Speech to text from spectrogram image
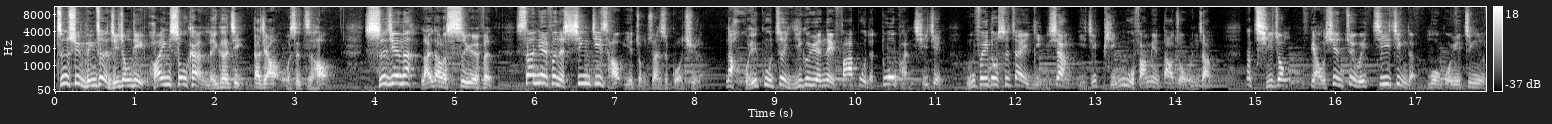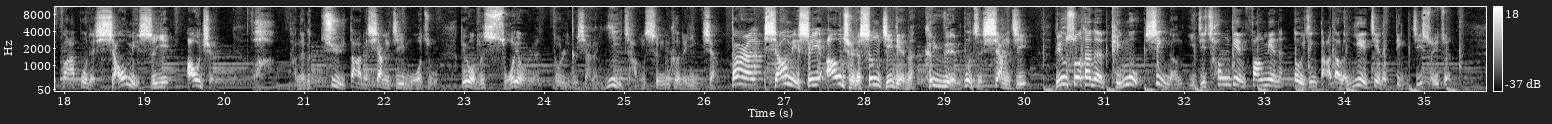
资讯评测集中地，欢迎收看雷科技。大家好，我是子豪。时间呢来到了四月份，三月份的新机潮也总算是过去了。那回顾这一个月内发布的多款旗舰，无非都是在影像以及屏幕方面大做文章。那其中表现最为激进的，莫过于近日发布的小米十一 Ultra。它那个巨大的相机模组，给我们所有人都留下了异常深刻的印象。当然，小米十一 Ultra 的升级点呢，可远不止相机。比如说它的屏幕性能以及充电方面呢，都已经达到了业界的顶级水准。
